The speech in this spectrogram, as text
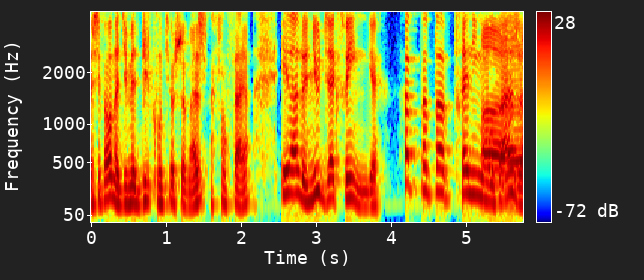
Je sais pas, on a dû mettre Bill Conti au chômage, j'en sais rien. Et là, le New Jack Swing. hop, hop, hop, training montage.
